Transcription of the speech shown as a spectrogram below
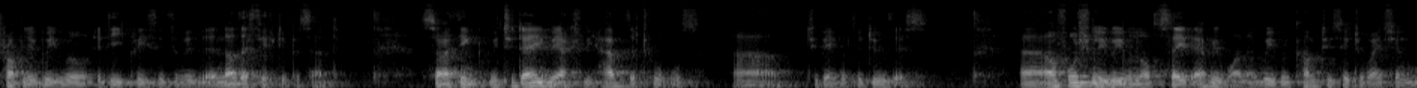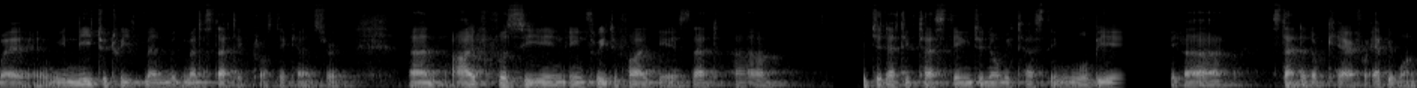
probably we will decrease it with another 50%. So I think we, today we actually have the tools uh, to be able to do this. Uh, unfortunately, we will not save everyone, and we will come to a situation where we need to treat men with metastatic prostate cancer. And I foresee in, in three to five years that um, genetic testing, genomic testing will be uh, standard of care for everyone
